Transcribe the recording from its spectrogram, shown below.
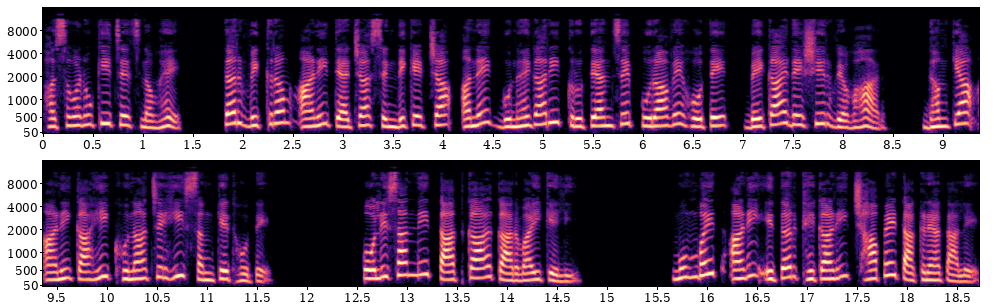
फसवणुकीचेच नव्हे तर विक्रम आणि त्याच्या सिंडिकेटच्या अनेक गुन्हेगारी कृत्यांचे पुरावे होते बेकायदेशीर व्यवहार धमक्या आणि काही खुनाचेही संकेत होते. पोलिसांनी तात्काळ कारवाई केली. मुंबईत आणि इतर ठिकाणी छापे टाकण्यात आले.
